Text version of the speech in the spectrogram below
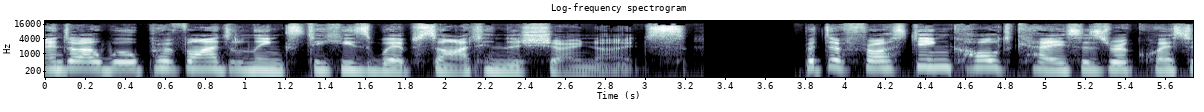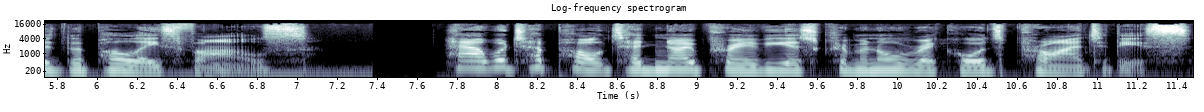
and I will provide links to his website in the show notes. But defrosting cold cases requested the police files. Howard Haupalt had no previous criminal records prior to this,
